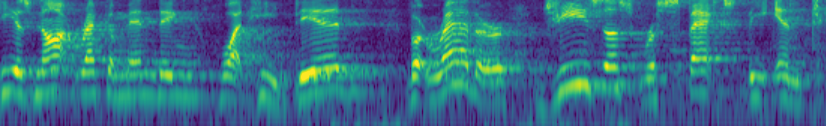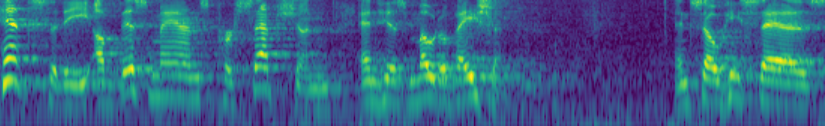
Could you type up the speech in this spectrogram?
he is not recommending what he did, but rather, Jesus respects the intensity of this man's perception and his motivation. And so he says,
